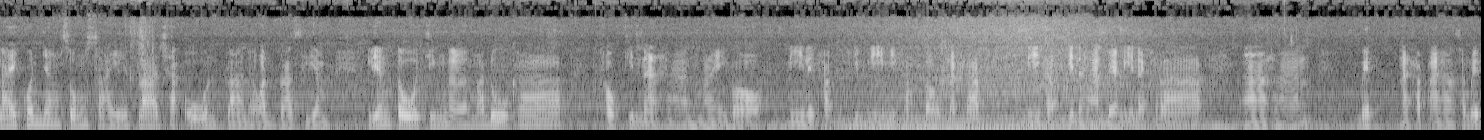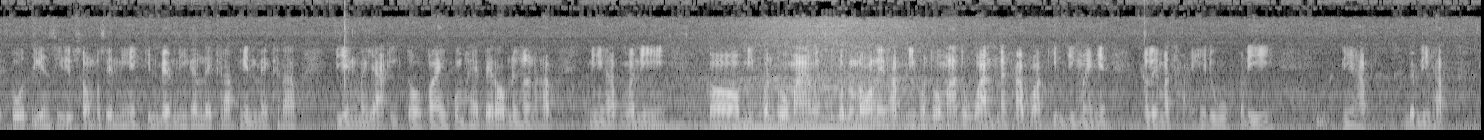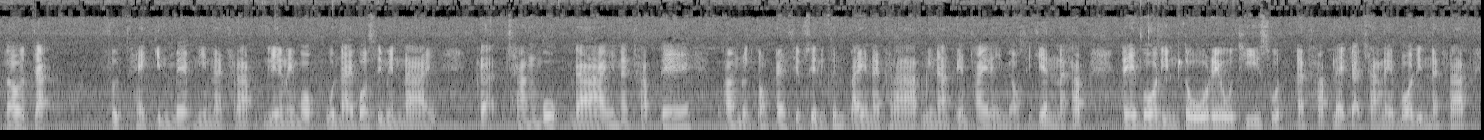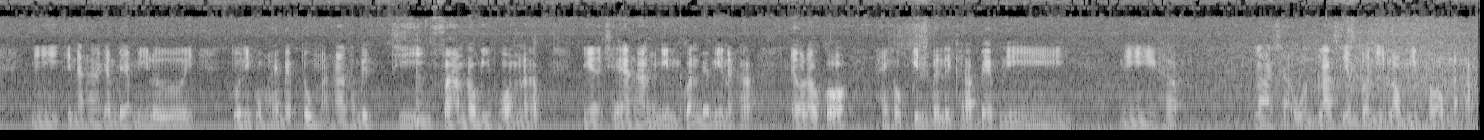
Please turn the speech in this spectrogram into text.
หลายคนยังสงสัยปลาชะโอน ปลาเนื้ออ่อนปลาเซียม เลี้ยงโตจริงเหรอมาดูครับ เขากินอาหารไหมก็นี่เลยครับคลิปนี้มีคำตอบนะครับ นี่ครับกินอาหารแบบนี้นะครับ อาหารเม็ดนะครับอาหารสำเร็จโปรตีน 42%นี่กินแบบนี้กันเลยครับ เห็นไหมครับเลี้ยงไม่ยากอีกต่อไป ผมให้ไปรอบหนึ่งแล้วนะครับ นี่ครับวันนี้ก็มีคนโทรมาสดๆร้อนๆเลยครับ มีคนโทรมาทุกวันนะครับ ว่ากินจริงไหมเนี่ยก็เลยมาถ่ายให้ดูพอดีนี่ครับ แบบนี้ครับ เราจะฝึกให้กินแบบนี้นะครับ เลี้ยงในบ่อปูนได้บ่อซีเมนต์ได้กระชังบกได้นะครับ แต่ความลึกต้อง 80 เซนขึ้นไปนะครับ มีน้ำเปลี่ยนถ่ายและมีออกซิเจนนะครับ แต่บ่อดินโตเร็วที่สุดนะครับ และกระชังในบ่อดินนะครับ นี่กินอาหารกันแบบนี้เลย ตัวนี้ผมให้แบบจมอาหารสำเร็จที่ฟาร์มเรามีพร้อมนะครับ เนี่ยแช่อาหารให้นิ่มก่อนแบบนี้นะครับ แล้วเราก็ให้เขากินไปเลยครับแบบนี้ นี่ครับปลาชะโอนปลาเสียมตัวนี้เรามีพร้อมนะครับ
